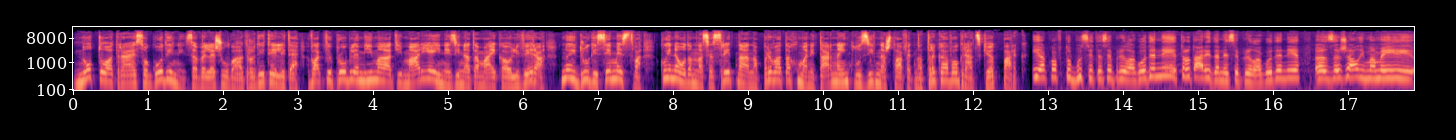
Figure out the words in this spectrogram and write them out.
Но тоа трае со години, забележуваат родителите. Вакви проблеми имаат и Марија и незината мајка Оливера, но и други семејства, кои неодамна се сретнаа на првата хуманитарна инклузивна штафетна трка во градскиот парк. Иако автобусите се прилагодени, тротарите не се прилагодени, за жал имаме и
